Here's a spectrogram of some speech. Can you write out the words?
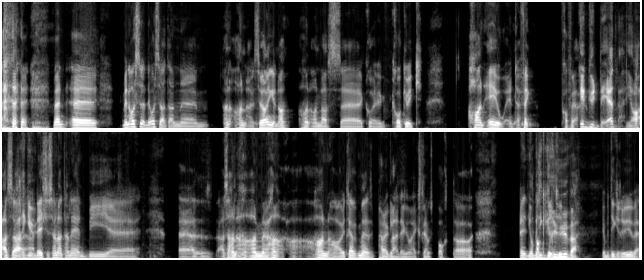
Men eh, Men også, det er også at han, eh, han, han Søringen, da, han Anders eh, Kråkevik, han er jo en tøffing fra før. Det er Gud bedre. Ja, Altså, herregud. det er ikke sånn at han er en by Uh, uh, Altså, han, han, han, han har jo drevet med paragliding og ekstremsport og en Jobbet i gruve. Jobbet i gruve.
